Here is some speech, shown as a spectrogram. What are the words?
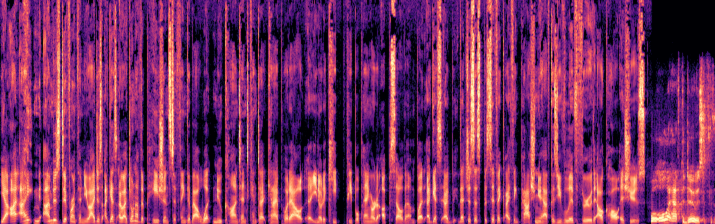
Yeah, I, I I'm just different than you. I just I guess I, I don't have the patience to think about what new content can I, can I put out, uh, you know, to keep people paying or to upsell them. But I guess I, that's just a specific I think passion you have because you've lived through the alcohol issues. Well, all I have to do is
